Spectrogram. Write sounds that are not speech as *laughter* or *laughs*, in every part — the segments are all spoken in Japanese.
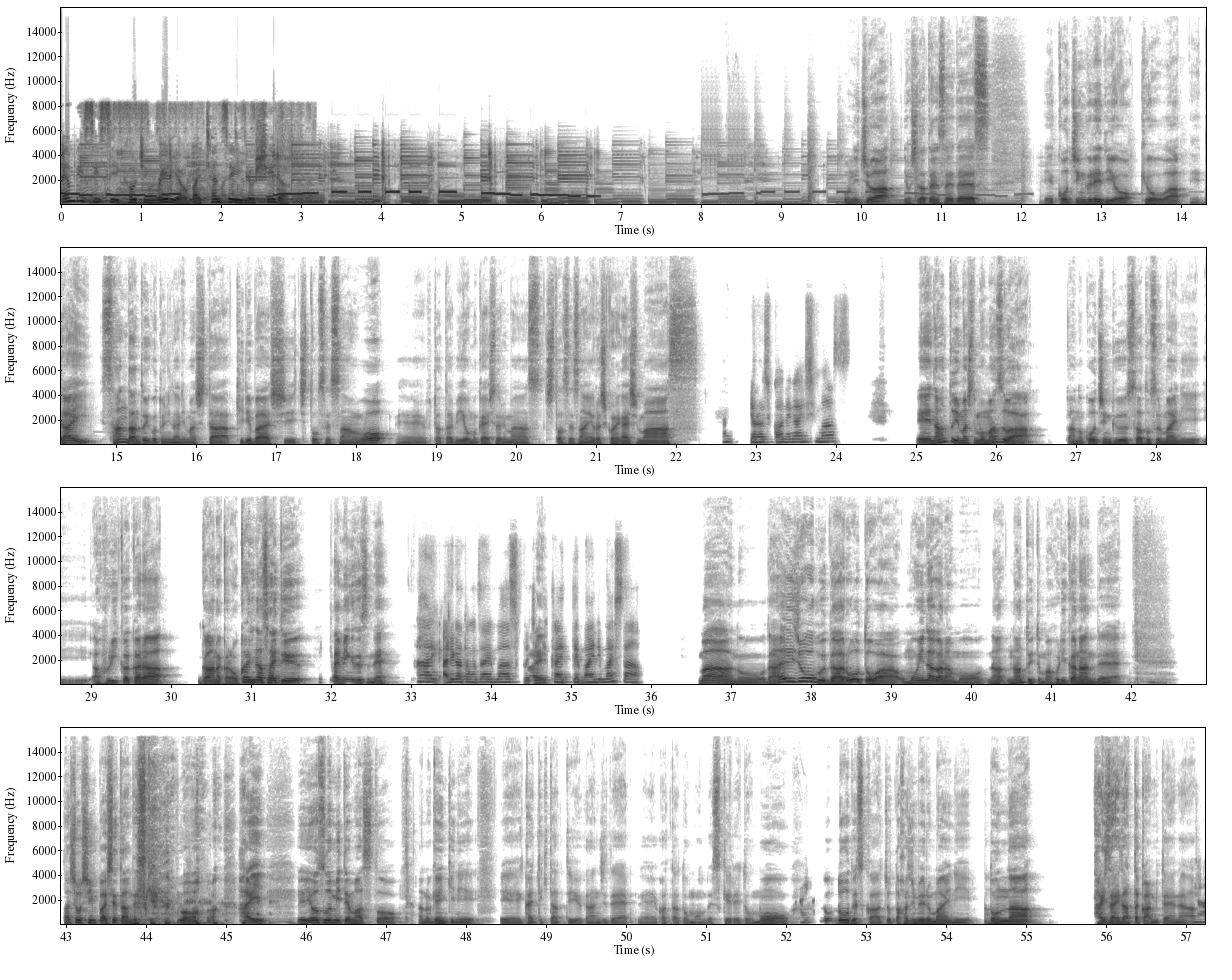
MBCC Coaching Radio by Tensei Yoshida. こんにちは、吉田天生です。えーコーチングレディオ、今日はえー第3弾ということになりました、桐林千歳さんを、えー再びお迎えしております。千歳さんよろしくお願いします。はい、よろしくお願いします。えー、なんと言いましても、まずは、あの、コーチングスタートする前に、えーアフリカから、ガーナからお帰りなさいというタイミングですね。はい、ありがとうございます。無事に帰ってまいりました。まあ、あの、大丈夫だろうとは思いながらも、な、なんといってもアフリカなんで、多少心配してたんですけれども、*laughs* はい、えー様子を見てますと、あの、元気に、えー帰ってきたっていう感じで、えーよかったと思うんですけれども、はいど、どうですか？ちょっと始める前に、どんな滞在だったかみたいいや。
